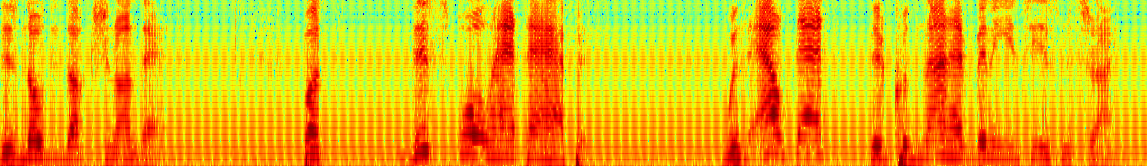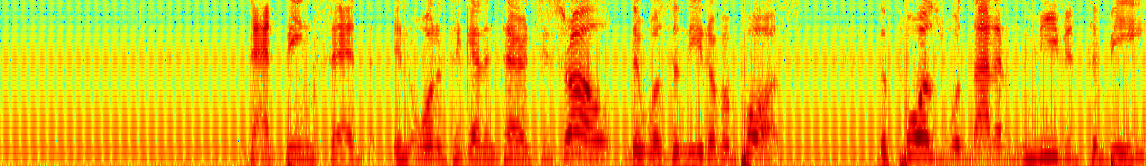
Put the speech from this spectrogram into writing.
There's no deduction on that. But this all had to happen. Without that, there could not have been a Yitzias Mitzrayim. That being said, in order to get into Eretz Yisrael, there was a need of a pause. The pause would not have needed to be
